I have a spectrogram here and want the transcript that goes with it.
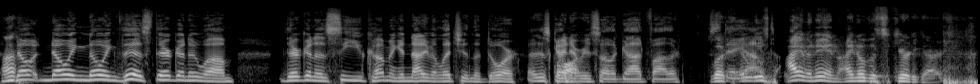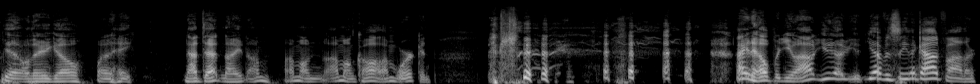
Huh? No, knowing knowing this, they're gonna um, they're gonna see you coming and not even let you in the door. This guy Oh. never even saw The Godfather. Look, Stay at out. least I have an in. I know the security guard. Yeah, well, there you go. Well, hey, not that night. I'm I'm on I'm on call. I'm working. I ain't helping you out. You you, you haven't seen The Godfather.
